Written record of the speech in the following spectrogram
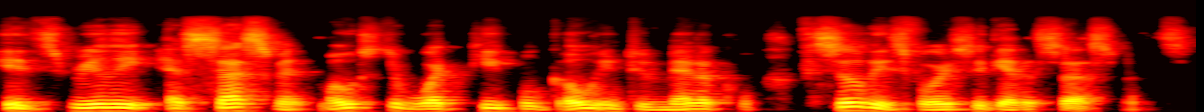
It's really assessment. Most of what people go into medical facilities for is to get assessments.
